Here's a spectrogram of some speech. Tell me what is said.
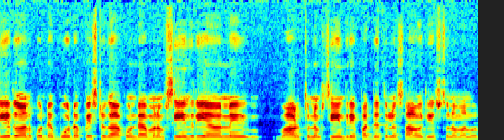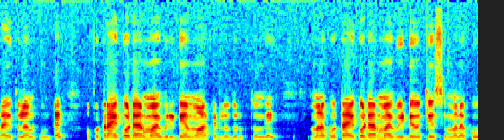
లేదు అనుకుంటే బోర్డో పేస్ట్ కాకుండా మనం సేంద్రియాన్ని వాడుతున్నాం సేంద్రియ పద్ధతిలో సాగు చేస్తున్నాం మనం రైతులు అనుకుంటే అప్పుడు ట్రైకోడర్మా విరిడే మార్కెట్లో దొరుకుతుంది. మనకు ట్రైకోడర్మా విరిడే వచ్చేసి మనకు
